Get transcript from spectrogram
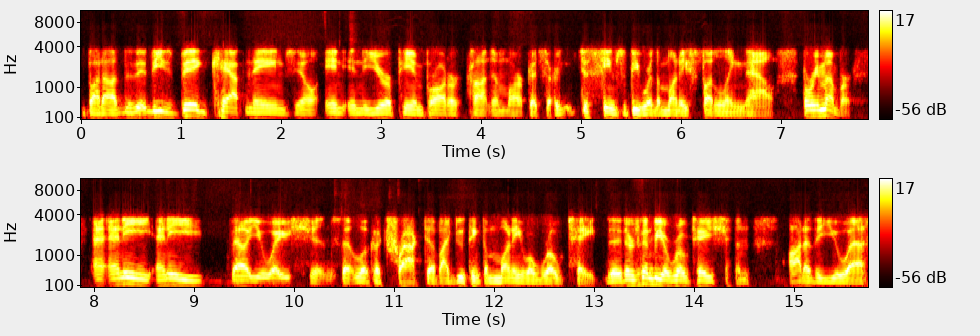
But uh, th- these big cap names, you know, in, in the European broader continent markets, are, just seems to be where the money's funneling now. But remember, any any valuations that look attractive, I do think the money will rotate. There's going to be a rotation out of the U.S.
